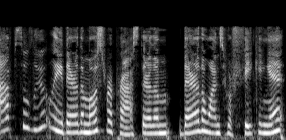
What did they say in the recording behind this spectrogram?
absolutely. They're the most repressed. They're the they're the ones who are faking it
